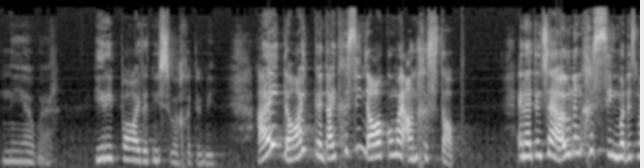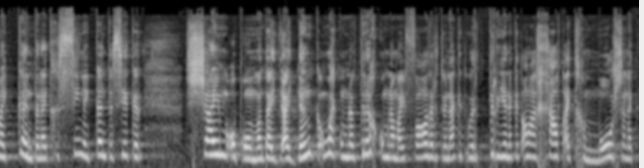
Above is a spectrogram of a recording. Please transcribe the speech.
Nee hoor. Hierdie pa het dit nie so gedoen nie. Hy daai kind, hy het gesien daar kom hy aangestap. En hy het in sy houding gesien, maar dis my kind en hy het gesien hy kind is seker shame op hom want hy hy dink o, ek kom nou terugkom na my vader toe en ek het oortree en ek het al my geld uitgemors en ek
